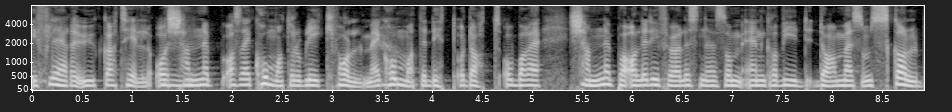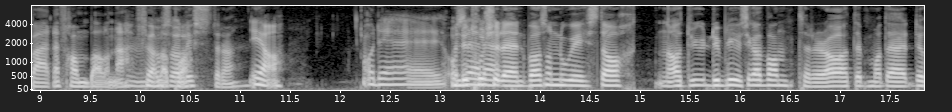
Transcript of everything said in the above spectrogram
i flere uker til og Mm. kjenne Altså, jeg kommer til å bli kvalm, jeg kommer til ditt og datt. Og bare kjenne på alle de følelsene som en gravid dame som skal bære fram barnet, Mm, føler og så på. har lyst til det. Ja. Det Men du tror ikke det er bare sånn nå i starten at du, du blir jo sikkert vant til det, da. At det måte det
